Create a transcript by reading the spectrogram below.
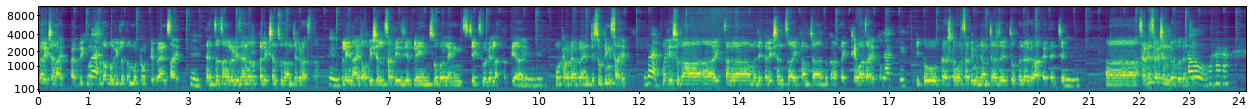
कलेक्शन आहेत. फॅब्रिकमध्ये. सुद्धा बघितलं तर मोठे मोठे ब्रँड्स आहेत. त्यांचं चांगलं डिझायनर कलेक्शन सुद्धा आमच्याकडे असतं. प्लेन आहेत. ऑफिशियलसाठी जे प्लेन सोबर लाइनिंग चेक्स वगैरे लागतात ते आहे हम्म. मोठ्या मोठ्या ब्रँडचे शूटिंग्स आहेत. मग हे सुद्धा एक चांगला म्हणजे कलेक्शनचा एक आमच्या दुकानातला एक ठेवाच आहे तो. की तो कस्टमरसाठी म्हणजे आमच्या जे चोखंदळ ग्राहक आहेत त्यांचे. सॅटिस्फॅक्शन करतो त्यांचे.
